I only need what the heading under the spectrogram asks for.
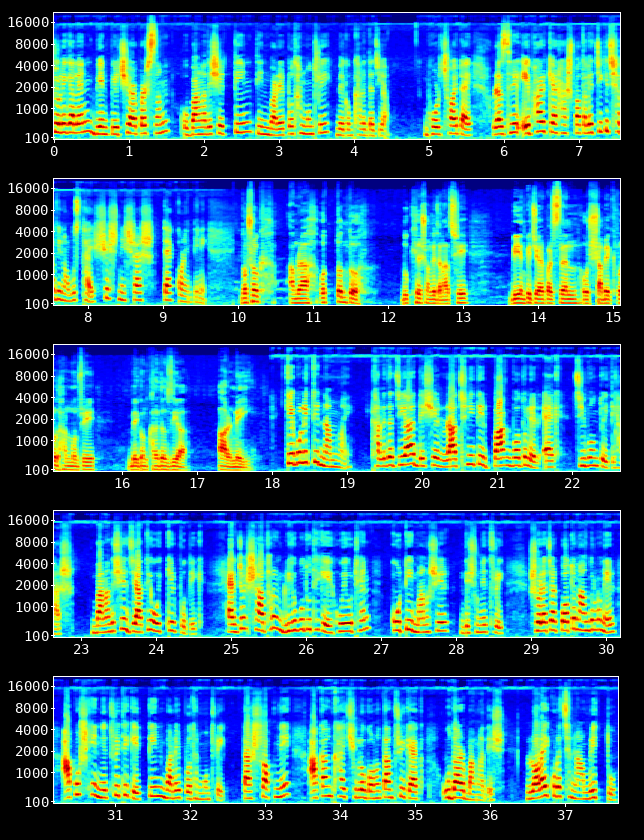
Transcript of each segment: চলে গেলেন বিএনপির চেয়ারপারসন ও বাংলাদেশের তিন তিনবারের প্রধানমন্ত্রী বেগম খালেদা জিয়া। ভোর ছয়টায় রাজধানীর এভার কেয়ার হাসপাতালে চিকিৎসাধীন অবস্থায় শেষ নিঃশ্বাস ত্যাগ করেন তিনি। দর্শক আমরা অত্যন্ত দুঃখের সঙ্গে জানাচ্ছি বিএনপি চেয়ারপারসন ও সাবেক প্রধানমন্ত্রী বেগম খালেদা জিয়া আর নেই। কেবল একটি নাম নয় খালেদা জিয়া দেশের রাজনীতির বাক বদলের এক জীবন্ত ইতিহাস। বাংলাদেশের জাতীয় ঐক্যের প্রতীক। একজন সাধারণ গৃহবধূ থেকে হয়ে ওঠেন কোটি মানুষের দেশনেত্রী। স্বৈরাচার পতন আন্দোলনের আপোষহীন নেত্রী থেকে তিনবারের প্রধানমন্ত্রী। তার স্বপ্নে আকাঙ্ক্ষায় ছিল গণতান্ত্রিক এক উদার বাংলাদেশ। লড়াই করেছে না মৃত্যু।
